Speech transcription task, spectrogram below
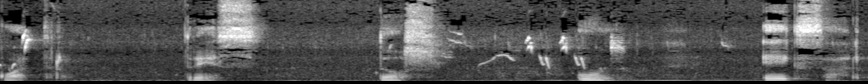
4, 3, 2, 1. Exhala.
